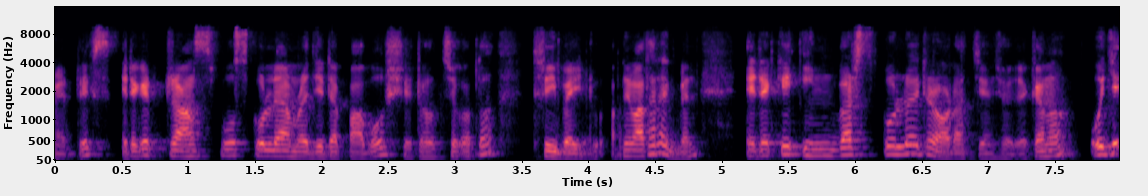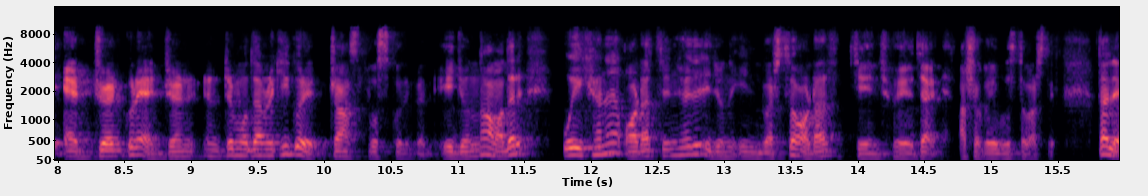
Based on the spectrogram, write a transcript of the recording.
ম্যাট্রিক্স এটাকে ট্রান্সপোজ করলে আমরা যেটা পাবো সেটা হচ্ছে কত? থ্রি বাই টু আপনি মাথায় রাখবেন, এটাকে ইনভার্স করলেও এটার অর্ডার চেঞ্জ হয়ে যায়। কেন? ওই যে অ্যাডজয়েন্ট করে অ্যাডজয়েন্টের মধ্যে আমরা কি করি? ট্রান্সপোজ করে ফেলি। এই জন্য আমাদের ওইখানে অর্ডার চেঞ্জ হয়ে যায়, এই জন্য ইনভার্সে অর্ডার চেঞ্জ হয়ে যায়। আশা করি বুঝতে পারছি। তাহলে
